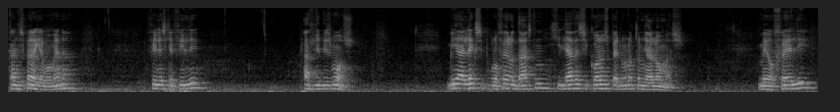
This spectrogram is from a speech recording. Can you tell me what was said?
Καλησπέρα για από μένα. Φίλες και φίλοι, αθλητισμός. Μία λέξη που προφέροντάς την, χιλιάδες εικόνες περνούν από το μυαλό μας. Με ωφέλει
